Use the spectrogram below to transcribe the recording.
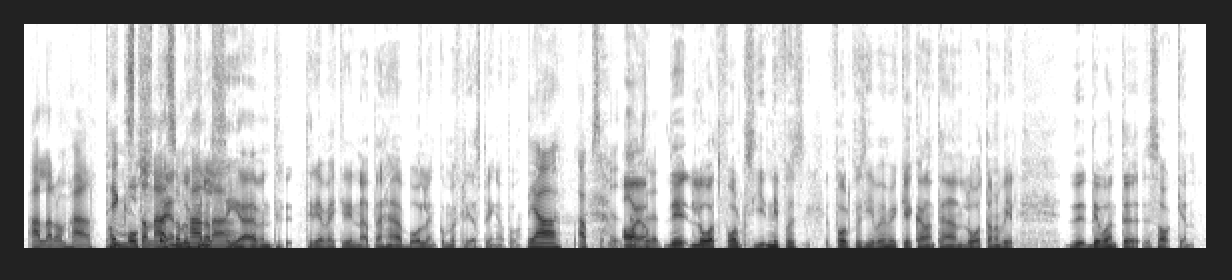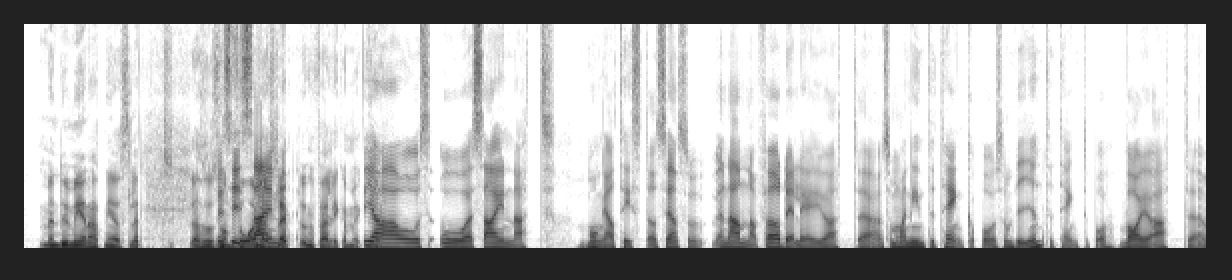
alla de här man måste texterna ändå som kunna handlar... se även tre, tre veckor innan att den här bollen kommer fler springa på. Ja, absolut. Ja, ja. absolut. Det, låt folk, ni får, folk får skriva hur mycket karantänlåtar de vill. Det, det var inte saken. Men du menar att ni har släppt, alltså som Precis, Sony har sign- släppt ungefär lika mycket? Ja, och, och signat många artister. Sen så en annan fördel är ju att, eh, som man inte tänker på, och som vi inte tänkte på, var ju att eh,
